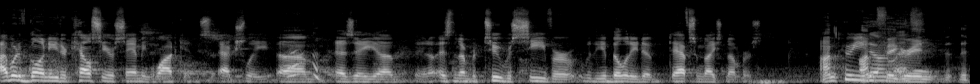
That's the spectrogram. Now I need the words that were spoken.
I would have gone either Kelce or Sammy Watkins actually um, as a um, you know as the number two receiver with the ability to, to have some nice numbers. I'm, Who are you I'm going figuring that, that,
